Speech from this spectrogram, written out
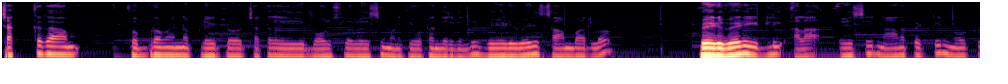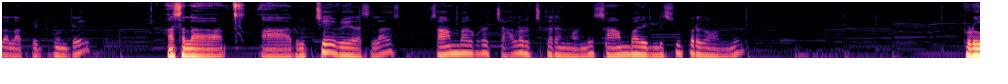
చక్కగా శుభ్రమైన ప్లేట్‌లో చక్కగా ఈ బౌల్స్‌లో వేసి మనకి ఇవ్వటం జరిగింది. వేడి వేడి సాంబార్‌లో వేడి వేడి ఇడ్లీ అలా వేసి నానపెట్టి నోట్లో అలా పెట్టుకుంటే అసల ఆ రుచే వేరు అసలు సాంబార్ కూడా చాలా రుచికరంగా ఉంది. సాంబార్, ఇడ్లీ సూపర్‌గా ఉంది. ఇప్పుడు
